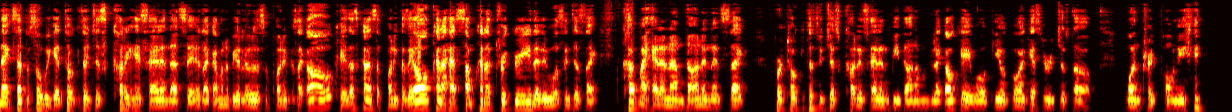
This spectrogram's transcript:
next episode we get Tokito just cutting his head and that's it. Like I'm gonna be a little disappointed because like oh okay that's kind of disappointing because they all kind of had some kind of trickery that it wasn't just like cut my head and I'm done and it's like for Tokito to just cut his head and be done I'm gonna be like okay well Gyokko I guess you're just a one trick pony.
